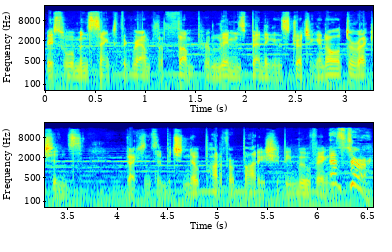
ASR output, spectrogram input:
Graceful woman sank to the ground with a thump, her limbs bending and stretching in all directions, directions in which no part of her body should be moving. Esther!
